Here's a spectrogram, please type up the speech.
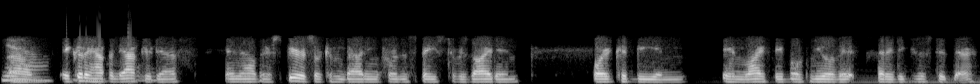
Yeah. Um, it could have happened after death, and now their spirits are combating for the space to reside in, or it could be in in life they both knew of it that it existed there.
